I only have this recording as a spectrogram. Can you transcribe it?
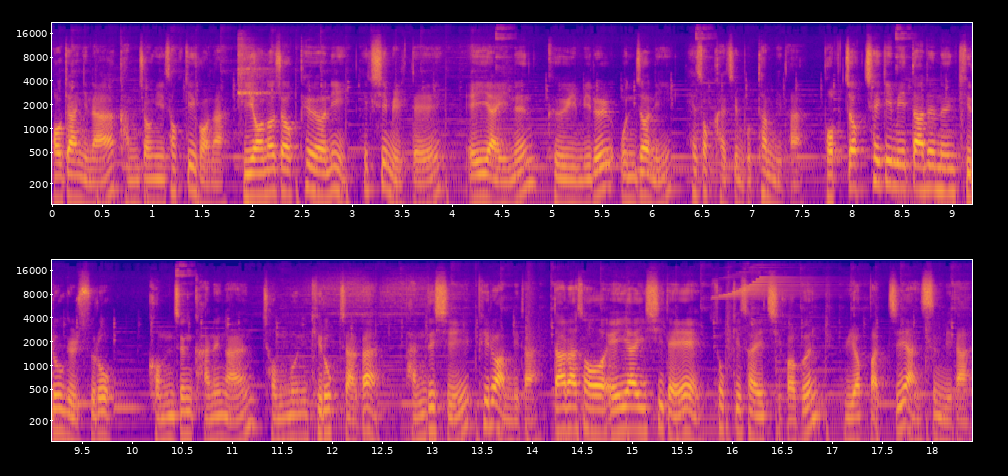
억양이나 감정이 섞이거나 비언어적 표현이 핵심일 때 AI는 그 의미를 온전히 해석하지 못합니다. 법적 책임이 따르는 기록일수록 검증 가능한 전문 기록자가 반드시 필요합니다. 따라서 AI 시대의 속기사의 직업은 위협받지 않습니다.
